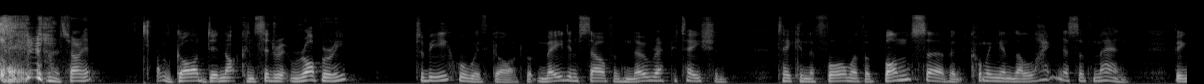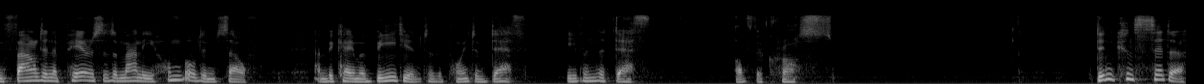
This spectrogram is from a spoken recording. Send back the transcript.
sorry, of God did not consider it robbery to be equal with God, but made himself of no reputation, taking the form of a bondservant, coming in the likeness of men. Being found in appearance as a man, he humbled himself and became obedient to the point of death, even the death of the cross. He didn't consider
